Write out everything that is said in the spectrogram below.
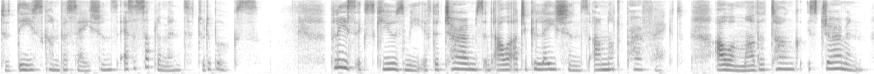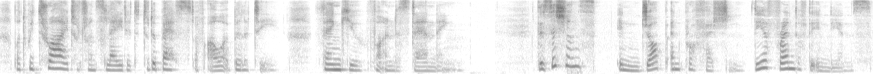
to these conversations as a supplement to the books. Please excuse me if the terms and our articulations are not perfect. Our mother tongue is German, but we try to translate it to the best of our ability. Thank you for understanding. Decisions in job and profession. Dear friend of the Indians,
